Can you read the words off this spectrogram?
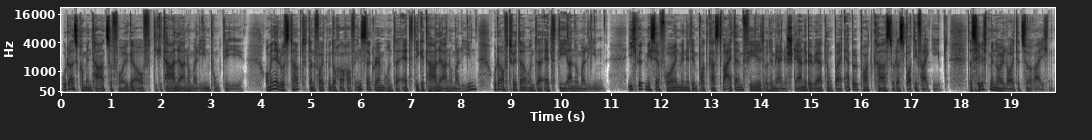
oder als Kommentar zur Folge auf digitaleanomalien.de. Und wenn ihr Lust habt, dann folgt mir doch auch auf Instagram unter digitaleanomalien oder auf Twitter unter @die_anomalien. Ich würde mich sehr freuen, wenn ihr den Podcast weiterempfehlt oder mir eine Sternebewertung bei Apple Podcast oder Spotify gebt. Das hilft mir, neue Leute zu erreichen.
